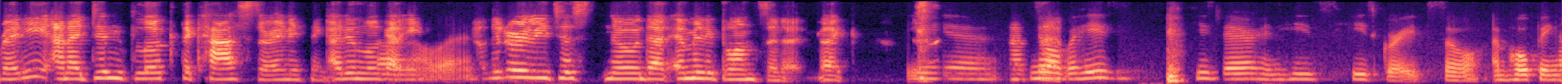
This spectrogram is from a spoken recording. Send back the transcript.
ready and I didn't look the cast or anything. I didn't look at it. Oh, right. I literally just know that Emily Blunt's in it. Like, Yeah. No, it. but he's he's there and he's he's great. So I'm hoping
